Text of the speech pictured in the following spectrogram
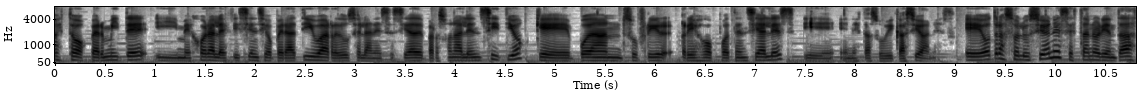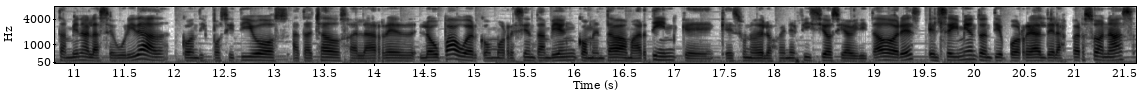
Esto permite y mejora la eficiencia operativa, reduce la necesidad de personal en sitio que puedan sufrir riesgos potenciales eh, en estas ubicaciones. Eh, otras soluciones están orientadas también a la seguridad, con dispositivos atachados a la red low power, como recién también comentaba Martín, que es uno de los beneficios y habilitadores. El seguimiento en tiempo real de las personas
